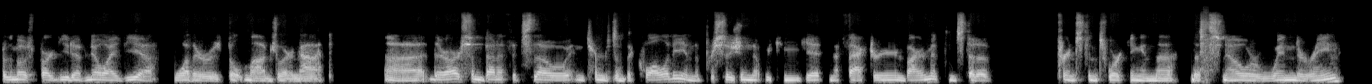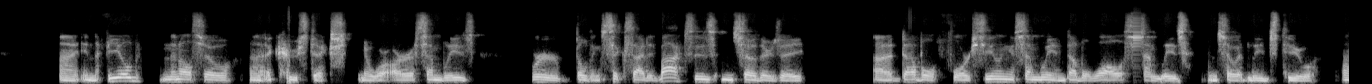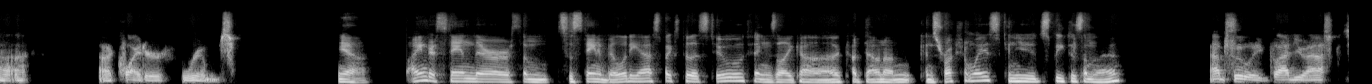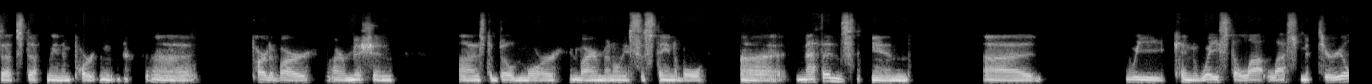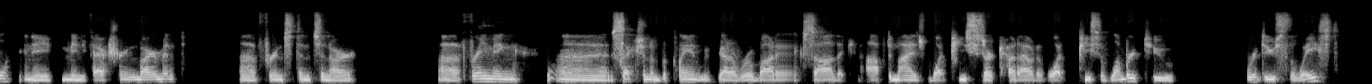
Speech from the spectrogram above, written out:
for the most part, you'd have no idea whether it was built modular or not. Uh, there are some benefits, though, in terms of the quality and the precision that we can get in a factory environment instead of, for instance, working in the, the snow or wind or rain uh, in the field. And then also uh, acoustics, you know, our assemblies, we're building six sided boxes. And so there's a, a, double floor ceiling assembly and double wall assemblies. And so it leads to uh, uh, quieter rooms. Yeah. I understand there are some sustainability aspects to this too, things like uh, cut down on construction waste. Can you speak to some of that? Absolutely. Glad you asked. That's definitely an important uh, part of our our mission uh, is to build more environmentally sustainable uh, methods, and uh, we can waste a lot less material in a manufacturing environment. Uh, for instance, in our framing uh, section of the plant, we've got a robotic saw that can optimize what pieces are cut out of what piece of lumber to reduce the waste.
